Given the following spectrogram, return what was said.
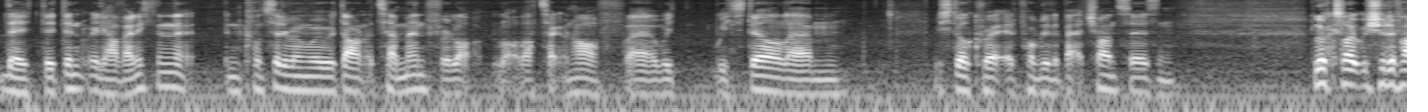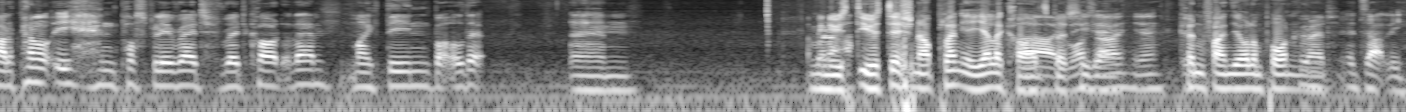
they they didn't really have anything. That, and considering we were down to ten men for a lot lot of that second half, uh, we we still um, we still created probably the better chances and looks like we should have had a penalty and possibly a red red card to them. Mike Dean bottled it. Um, I mean, he was, he was dishing out plenty of yellow cards, Ah, but he uh, I? yeah. couldn't find the all important red. Exactly.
